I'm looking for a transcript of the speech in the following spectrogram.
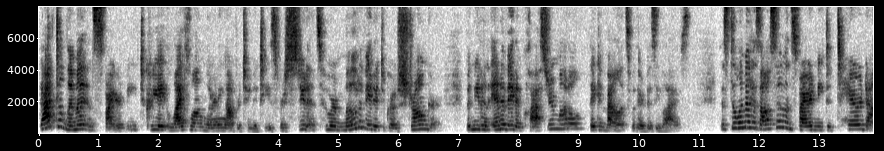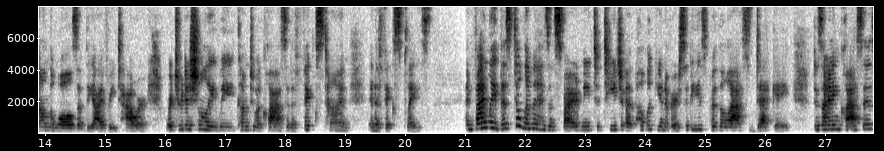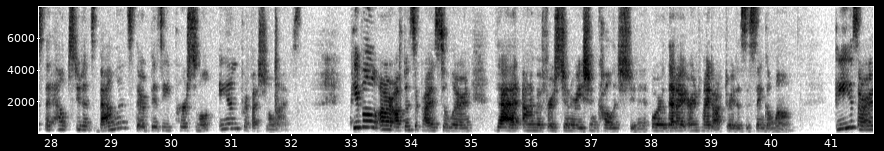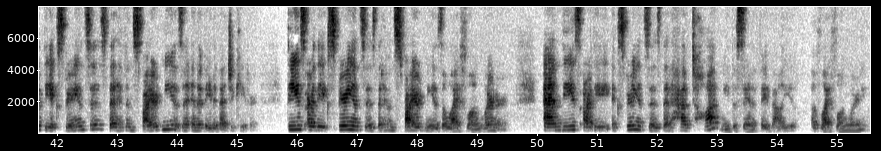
That dilemma inspired me to create lifelong learning opportunities for students who are motivated to grow stronger, but need an innovative classroom model they can balance with their busy lives. This dilemma has also inspired me to tear down the walls of the ivory tower, where traditionally we come to a class at a fixed time in a fixed place. And finally, this dilemma has inspired me to teach at public universities for the last decade, designing classes that help students balance their busy personal and professional lives. People are often surprised to learn that I'm a first generation college student or that I earned my doctorate as a single mom. These are the experiences that have inspired me as an innovative educator. These are the experiences that have inspired me as a lifelong learner. And these are the experiences that have taught me the Santa Fe value of lifelong learning.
